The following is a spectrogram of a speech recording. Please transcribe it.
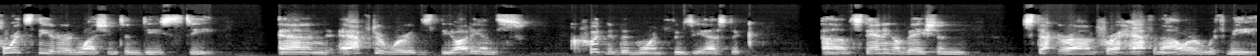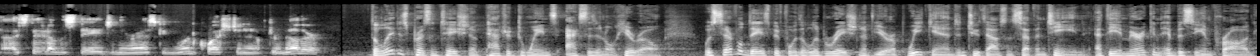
Ford's Theater in Washington D.C and afterwards, the audience couldn't have been more enthusiastic. Uh, standing ovation, stuck around for a half an hour with me. I stayed on the stage and they were asking one question after another. The latest presentation of Patrick Dewane's Accidental Hero was several days before the Liberation of Europe weekend in 2017 at the American Embassy in Prague.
